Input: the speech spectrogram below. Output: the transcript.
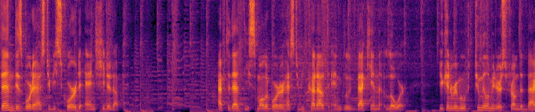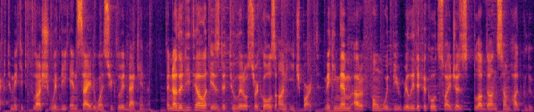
Then this border has to be scored and heated up. After that, the smaller border has to be cut out and glued back in lower. You can remove 2mm from the back to make it flush with the inside once you glue it back in. Another detail is the two little circles on each part. Making them out of foam would be really difficult so I just blubbed on some hot glue.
